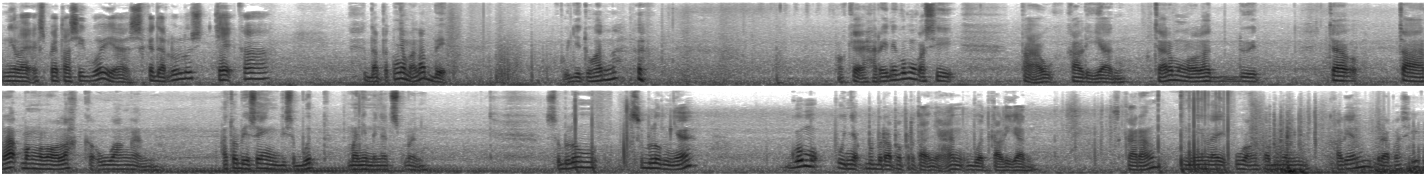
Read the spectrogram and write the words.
nilai ekspektasi gue ya sekedar lulus CK dapatnya malah B. Puji Tuhan lah. Oke, hari ini gue mau kasih tahu kalian cara mengelola duit, cara, cara mengelola keuangan atau biasa yang disebut money management. Sebelum sebelumnya, gue mau punya beberapa pertanyaan buat kalian. Sekarang nilai uang tabungan kalian berapa sih?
